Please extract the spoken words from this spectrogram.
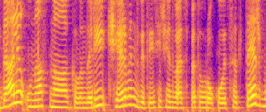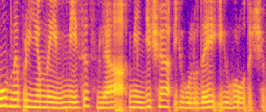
Далі у нас на календарі червень 2025 року. Це теж був неприємний місяць для Міндіча, його людей і його родичів.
